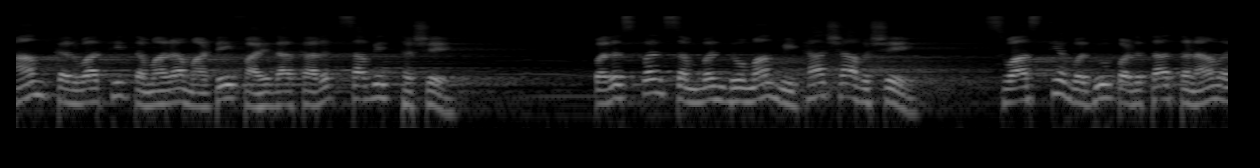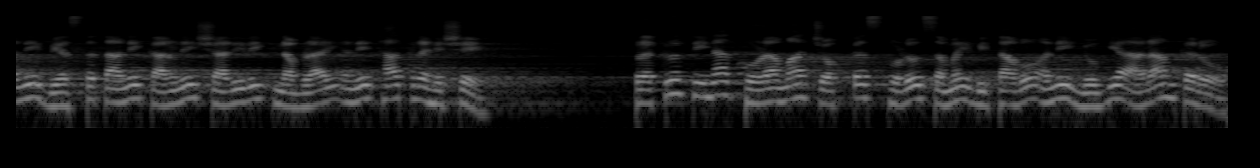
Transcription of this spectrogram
આમ કરવાથી તમારા માટે ફાયદાકારક સાબિત થશે. પરસ્પર સંબંધોમાં મીઠાશ આવશે. સ્વાસ્થ્ય વધુ પડતા તણાવ અને વ્યસ્તતાને કારણે શારીરિક નબળાઈ અને થાક રહેશે. પ્રકૃતિના ખોળામાં ચોક્કસ થોડો સમય વિતાવો અને યોગ્ય આરામ કરો.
